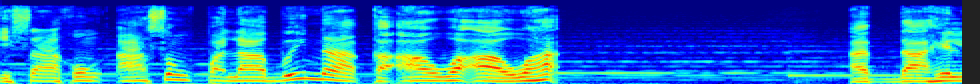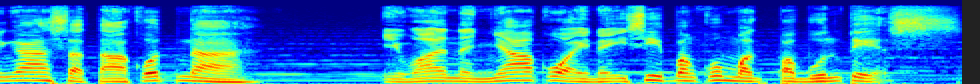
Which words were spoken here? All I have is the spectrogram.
isa akong asong palaboy na kaawa-awa. At dahil nga sa takot na Iwanan niya ako ay naisipan kong magpabuntis.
